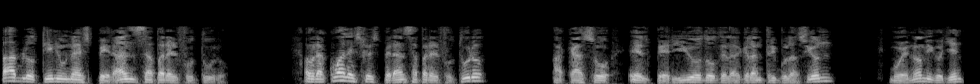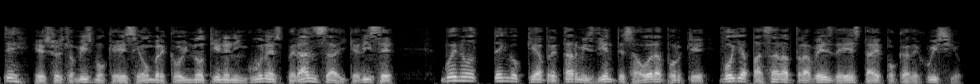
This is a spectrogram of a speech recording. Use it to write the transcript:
Pablo tiene una esperanza para el futuro. Ahora, ¿cuál es su esperanza para el futuro? ¿Acaso el período de la gran tribulación? Bueno, amigo oyente, eso es lo mismo que ese hombre que hoy no tiene ninguna esperanza y que dice, bueno, tengo que apretar mis dientes ahora porque voy a pasar a través de esta época de juicio.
